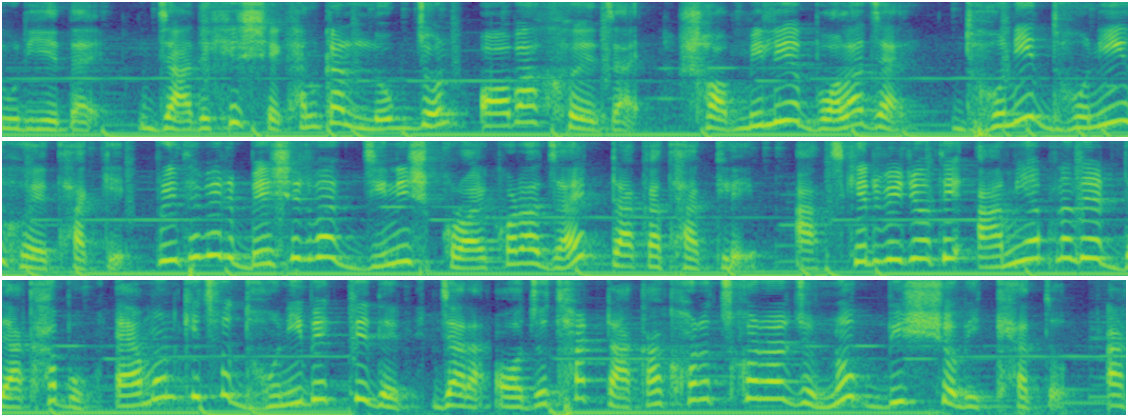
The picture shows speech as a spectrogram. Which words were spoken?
উড়িয়ে দেয়, যা দেখে সেখানকার লোকজন অবাক হয়ে যায়। সব মিলিয়ে বলা যায় ধনী ধনী হয়ে থাকে। পৃথিবীর বেশিরভাগ জিনিস ক্রয় করা যায় টাকা থাকলে। আজকের ভিডিওতে আমি আপনাদের দেখাবো এমন কিছু ধনী ব্যক্তিদের যারা অযথা টাকা খরচ করার জন্য বিশ্ববিখ্যাত। আর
